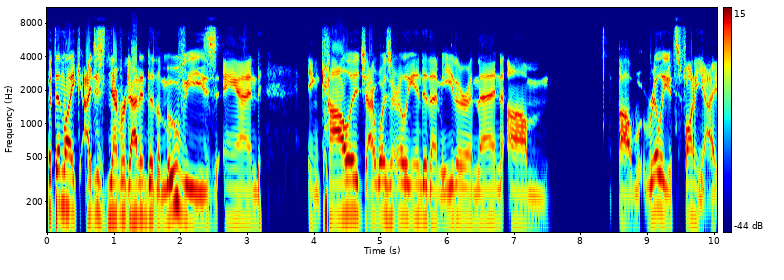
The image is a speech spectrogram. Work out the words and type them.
but then like I just never got into the movies, and in college I wasn't really into them either. And then um, uh, really, it's funny. I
